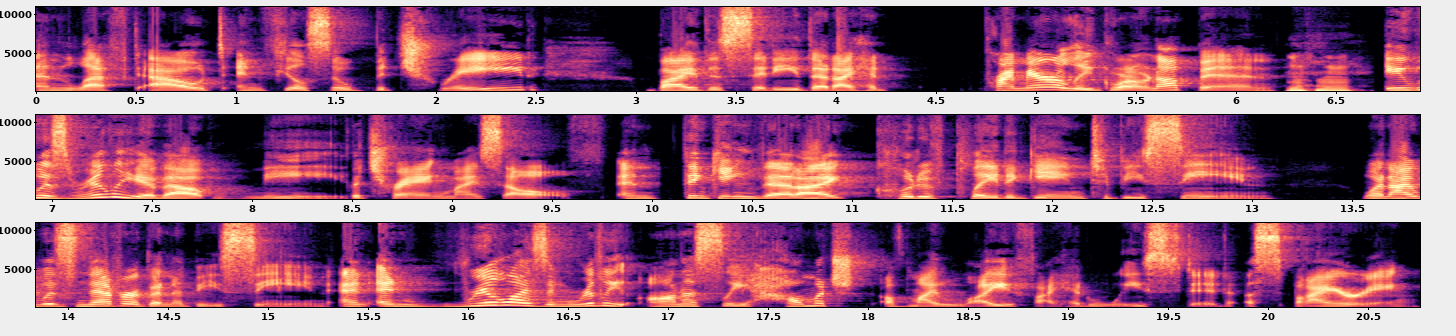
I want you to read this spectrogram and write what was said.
and left out and feel so betrayed by the city that i had primarily grown up in mm-hmm. it was really about me betraying myself and thinking that i could have played a game to be seen when I was never going to be seen and and realizing really honestly how much of my life I had wasted aspiring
